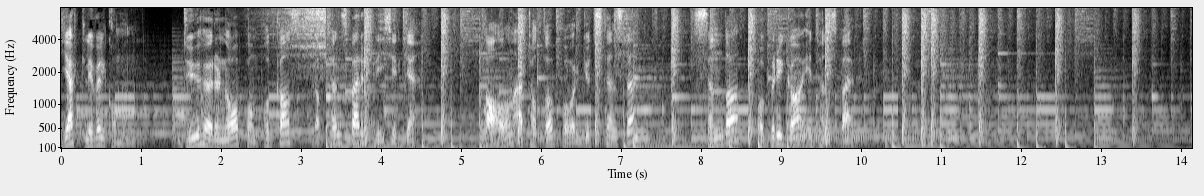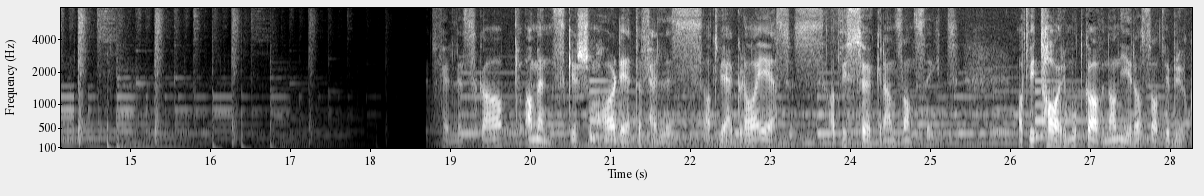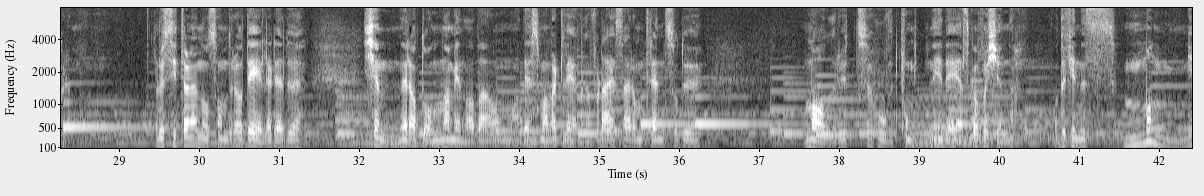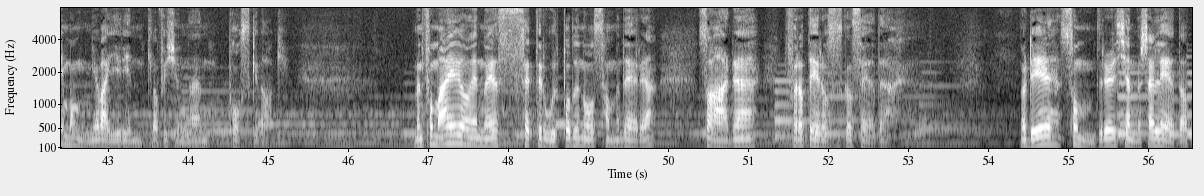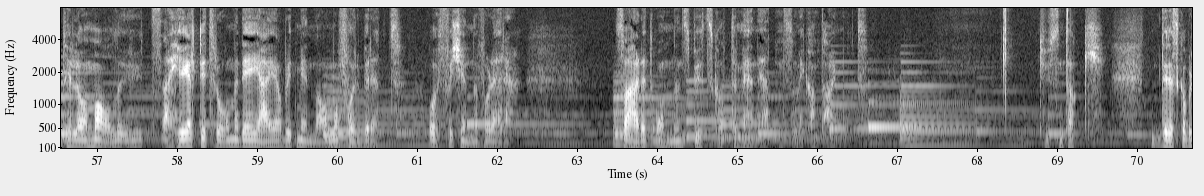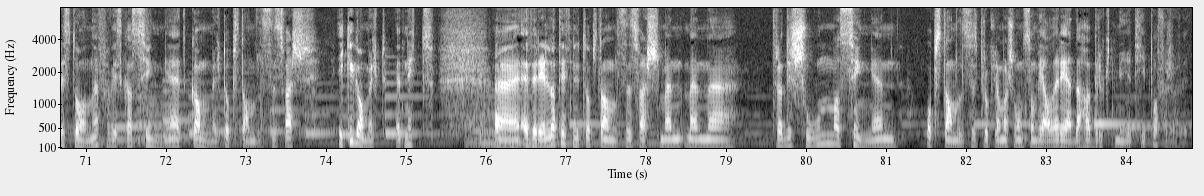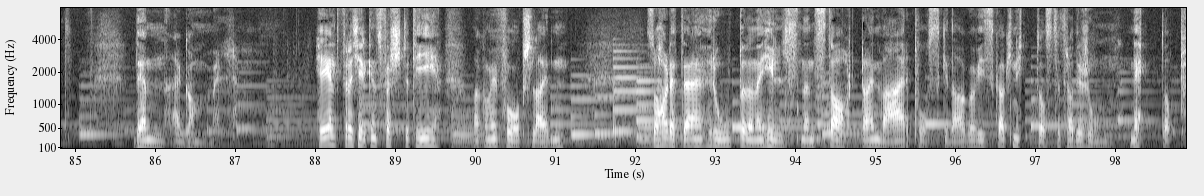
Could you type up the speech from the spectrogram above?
Hjertelig velkommen. Du hører nå på en podkast fra Tønsberg frikirke. Talen er tatt opp på vår gudstjeneste søndag på Brygga i Tønsberg. Et fellesskap av mennesker som har det til felles at vi er glad i Jesus, at vi søker hans ansikt, at vi tar imot gavene han gir oss, og at vi bruker dem. Når du sitter der nå, Sondre, og deler det du kjenner at ånden har minna deg om, det som har vært levende for deg, så er det omtrent så du maler ut hovedpunktene i det jeg skal forkynne. Og det finnes mange, mange veier inn til å forkynne en påskedag. Men for meg, og når jeg setter ord på det nå sammen med dere, så er det for at dere også skal se det. Når det Sondre kjenner seg leda til å male ut, er helt i tråd med det jeg har blitt minna om og forberedt og forkynne for dere, så er det et åndens budskap til menigheten som vi kan ta imot. Tusen takk. Dere skal bli stående, for vi skal synge et gammelt oppstandelsesvers. Ikke gammelt, et nytt. Eh, Et relativt nytt oppstandelsesvers, men, men eh, tradisjonen med å synge en oppstandelsesproklamasjon som vi allerede har brukt mye tid på, for så vidt, den er gammel. Helt fra kirkens første tid, da kan vi få opp sliden, så har dette ropet, denne hilsenen, starta enhver påskedag, og vi skal knytte oss til tradisjonen nettopp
